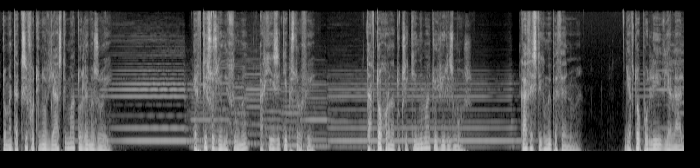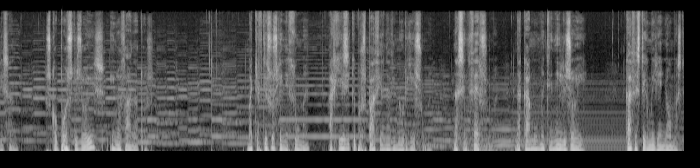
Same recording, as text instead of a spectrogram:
Το μεταξύ φωτεινό διάστημα το λέμε ζωή. Ευτύσως γεννηθούμε, αρχίζει και η επιστροφή. Ταυτόχρονα το ξεκίνημα και ο γυρισμός. Κάθε στιγμή πεθαίνουμε. Γι' αυτό πολλοί διαλάλησαν. Σκοπός της ζωής είναι ο θάνατος. Μα και ευτύσως γεννηθούμε, αρχίζει και η προσπάθεια να δημιουργήσουμε, να συνθέσουμε, να κάνουμε την ύλη ζωή. Κάθε στιγμή γεννιόμαστε.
